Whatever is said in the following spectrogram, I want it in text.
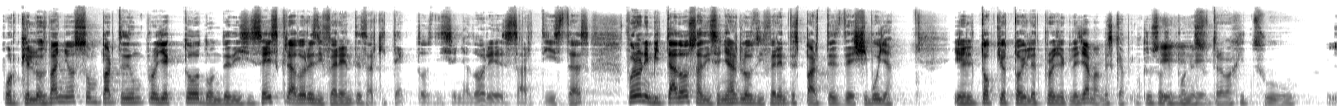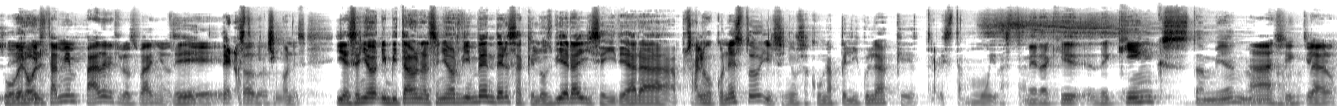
Porque los baños son parte de un proyecto donde 16 creadores diferentes, arquitectos, diseñadores, artistas, fueron invitados a diseñar las diferentes partes de Shibuya. Y el Tokyo Toilet Project le llaman, ves que incluso Sí, se pone sí. su trabajito, su, su overall. Están bien padres los baños. Eh, eh, pero están todos. chingones. Y el señor, invitaron al señor Wim Wenders a que los viera y se ideara pues, algo con esto. Y el señor sacó una película que otra vez está muy bastante. Mira aquí, The Kings también, ¿no? Ah, sí, claro.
